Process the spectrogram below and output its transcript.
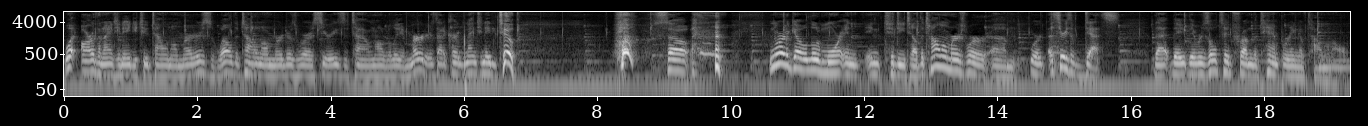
what are the 1982 Tylenol murders? Well, the Tylenol murders were a series of Tylenol related murders that occurred in 1982. Whew! So, in order to go a little more in, into detail, the Tylenol murders were, um, were a series of deaths that they, they resulted from the tampering of Tylenol.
